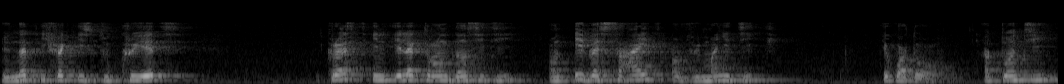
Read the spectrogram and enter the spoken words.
the net effect is to create crest in electron density on either side of the magnetic equator at 20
